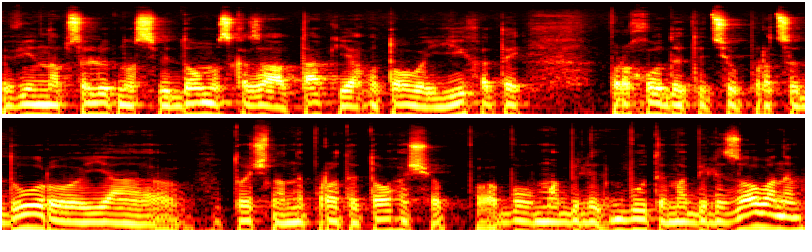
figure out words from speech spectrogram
Він абсолютно свідомо сказав: так, я готовий їхати, проходити цю процедуру. Я точно не проти того, щоб був мобілі... бути мобілізованим.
